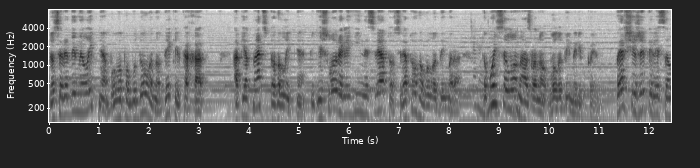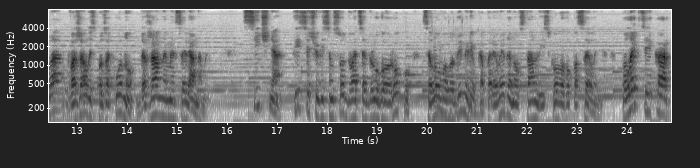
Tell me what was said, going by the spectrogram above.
До середини липня було побудовано декілька хат, а 15 липня підійшло релігійне свято святого Володимира, тому й село названо Володимирівкою. Перші жителі села вважались по закону державними селянами. З січня 1822 року село Володимирівка переведено в стан військового поселення. Колекції карт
